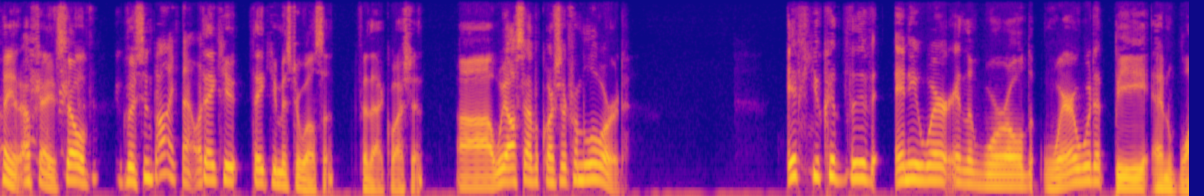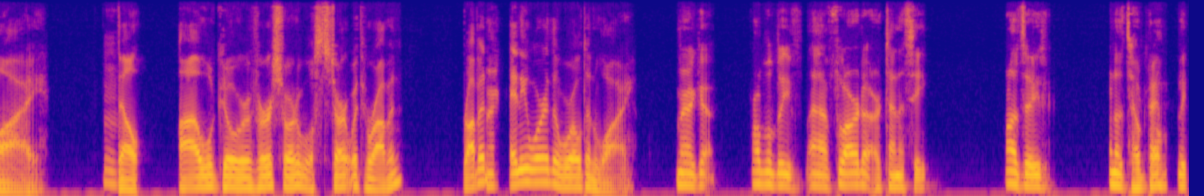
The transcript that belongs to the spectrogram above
Hey, Okay. So question. I like that one. thank you, thank you, Mr. Wilson, for that question. Uh, we also have a question from Lord. If you could live anywhere in the world, where would it be and why? Hmm. Now, I will go reverse order. We'll start with Robin. Robin, Right. anywhere in the world and why? America, probably uh, Florida or Tennessee. One of the, one of the two. Okay. Probably.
